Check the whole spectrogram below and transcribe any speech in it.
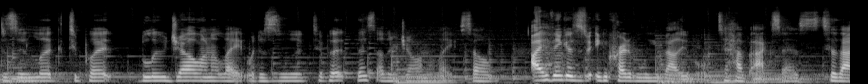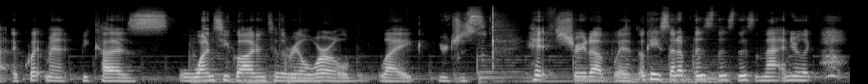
does it look to put blue gel on a light? What does it look to put this other gel on a light? So I think it's incredibly valuable to have access to that equipment because once you go out into the real world, like you're just hit straight up with, okay, set up this, this, this, and that. And you're like, oh,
